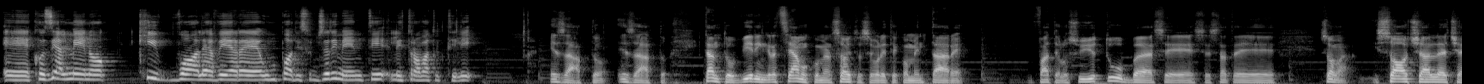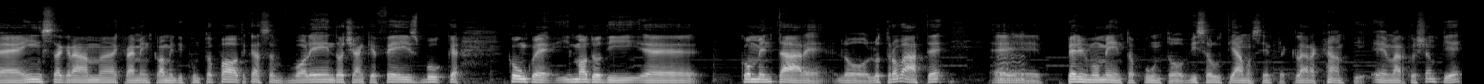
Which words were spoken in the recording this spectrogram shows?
e così almeno chi vuole avere un po' di suggerimenti li trova tutti lì. Esatto, esatto. Tanto vi ringraziamo come al solito se volete commentare fatelo su YouTube, se, se state insomma i social c'è Instagram crimeandcomedy.podcast, volendo c'è anche Facebook. Comunque il modo di eh, commentare lo, lo trovate. Eh, Per il momento appunto vi salutiamo sempre Clara Campi e Marco Champier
